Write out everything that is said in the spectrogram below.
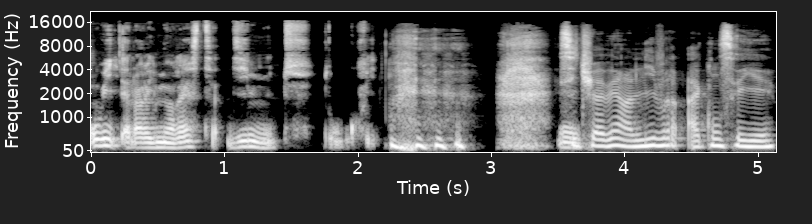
Oui. Alors il me reste 10 minutes, donc oui. si tu avais un livre à conseiller?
